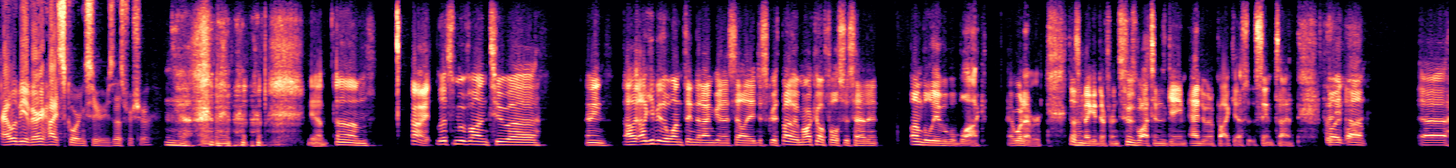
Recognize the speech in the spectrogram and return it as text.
that would be a very high scoring series, that's for sure. Yeah, yeah. Um, all right, let's move on to. Uh, I mean, I'll, I'll give you the one thing that I'm going to sell. I disagree with. By the way, Markelle Fultz just had an unbelievable block. Uh, whatever, doesn't make a difference. Who's watching this game and doing a podcast at the same time? Who but um, uh,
